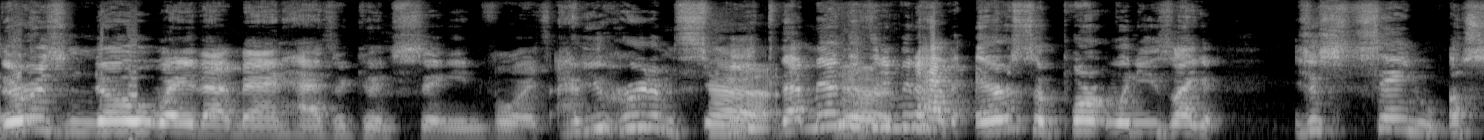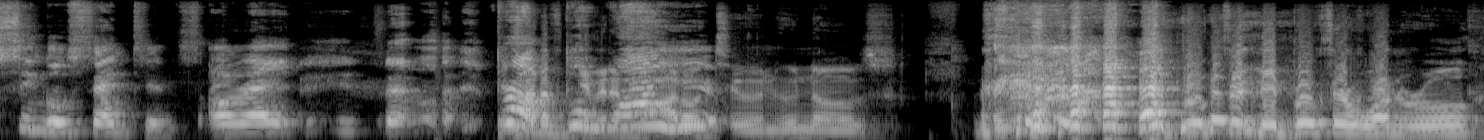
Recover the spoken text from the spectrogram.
There is no way that man has a good singing voice. Have you heard him speak? Yeah, that man yeah. doesn't even have air support when he's like just saying a single sentence. All right, They bro. might have but given him why auto tune. Who knows? They broke, their, they broke their one rule.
